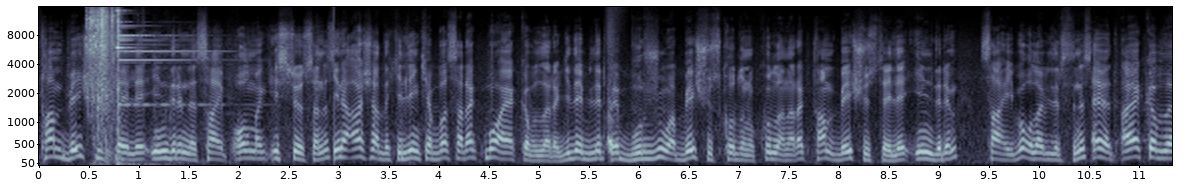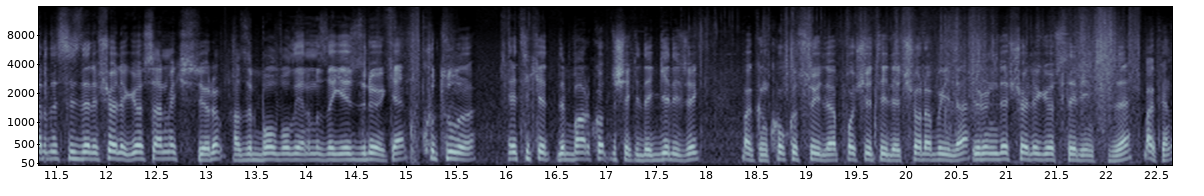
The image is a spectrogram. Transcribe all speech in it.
Tam 500 TL indirimle sahip olmak istiyorsanız yine aşağıdaki linke basarak bu ayakkabılara gidebilir ve Burjuva 500 kodunu kullanarak tam 500 TL indirim sahibi olabilirsiniz. Evet ayakkabıları da sizlere şöyle göstermek istiyorum. Hazır bol bol yanımızda gezdiriyorken kutulu, etiketli, barkodlu şekilde gelecek. Bakın kokusuyla, poşetiyle, çorabıyla ürünü de şöyle göstereyim size. Bakın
